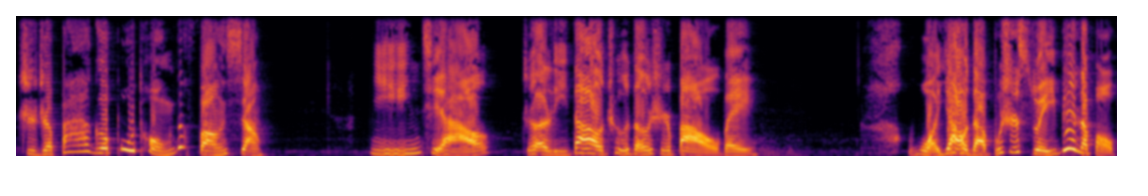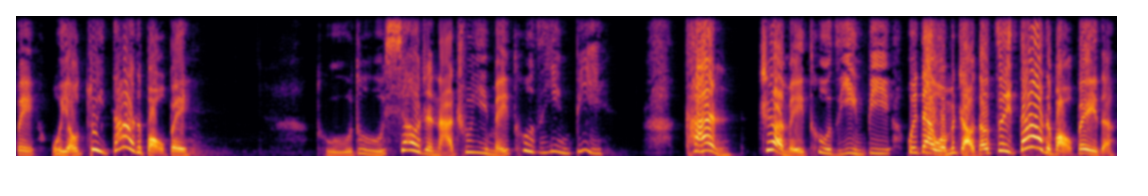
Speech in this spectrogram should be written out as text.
指着八个不同的方向。您瞧，这里到处都是宝贝。我要的不是随便的宝贝，我要最大的宝贝。图图笑着拿出一枚兔子硬币，看，这枚兔子硬币会带我们找到最大的宝贝的。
